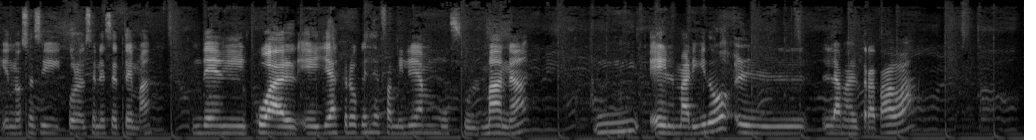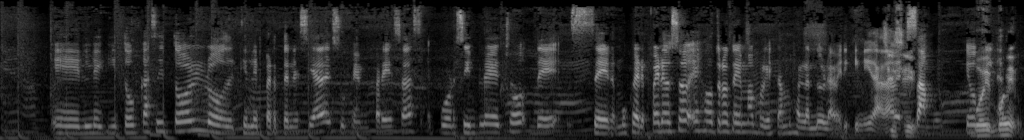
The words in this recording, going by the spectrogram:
y no sé si conocen ese tema, del cual ella creo que es de familia musulmana, el marido la maltrataba, eh, le quitó casi todo lo de- que le pertenecía de sus empresas por simple hecho de ser mujer. Pero eso es otro tema porque estamos hablando de la virginidad. A Sí, ver, sí. Samu, ¿qué Voy, opinas? voy,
